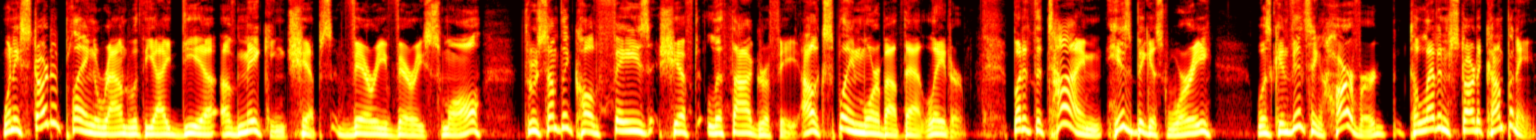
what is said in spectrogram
when he started playing around with the idea of making chips very, very small through something called phase shift lithography. I'll explain more about that later. But at the time, his biggest worry was convincing Harvard to let him start a company.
